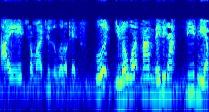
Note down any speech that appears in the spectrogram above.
I ate so much as a little kid. Look, you know what, Mom? Maybe not feed me a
